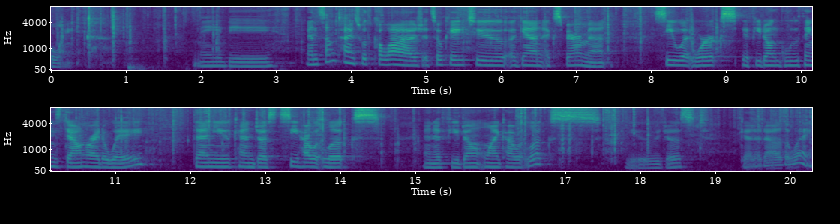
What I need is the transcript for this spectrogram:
blank. Maybe, and sometimes with collage, it's okay to, again, experiment see what works. If you don't glue things down right away, then you can just see how it looks. And if you don't like how it looks, you just get it out of the way.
